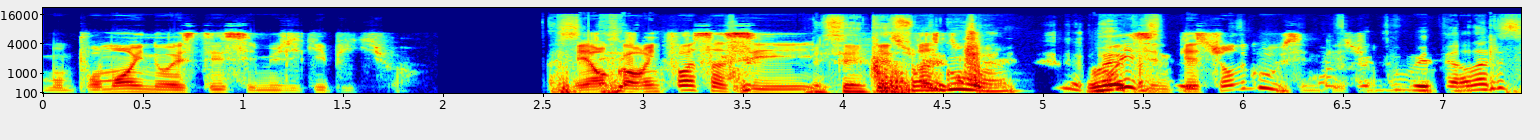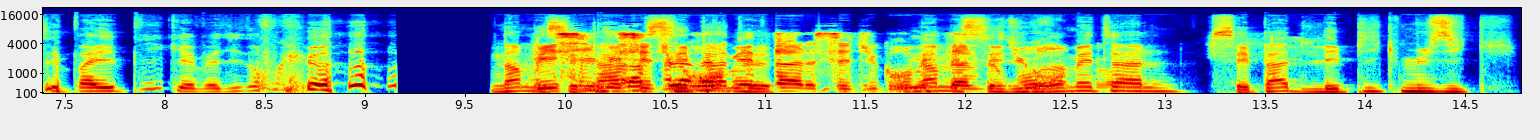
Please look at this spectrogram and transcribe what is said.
Bon, pour moi, une OST, c'est musique épique, tu vois. Et encore une fois, ça c'est. Mais c'est une question de goût. Hein. Ouais, oui, c'est une que question de goût, c'est une question. de goût. Doom Eternal, c'est pas épique, eh ben dis donc. Non, mais Mais c'est si, mais du gros de- métal, c'est du gros non, mais métal. c'est du gros métal. C'est pas de l'épique musique.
